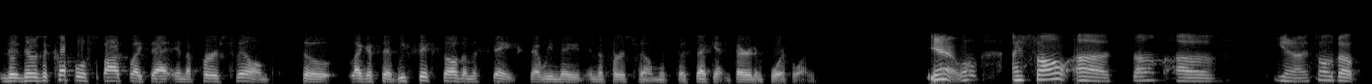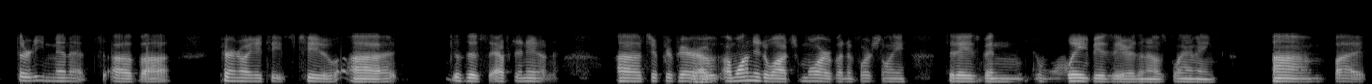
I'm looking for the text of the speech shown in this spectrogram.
there, there was a couple of spots like that in the first film. So, like I said, we fixed all the mistakes that we made in the first film with the second, third, and fourth one. Yeah, well, I saw uh some of, you know, I saw about 30 minutes of uh Paranoia Tapes 2 uh this afternoon uh to prepare. Mhm. I, I wanted to watch more, but unfortunately today's been way busier than I was planning. Um but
